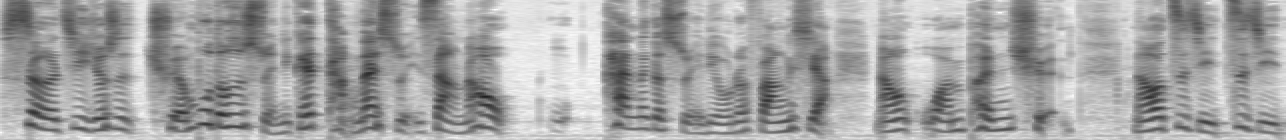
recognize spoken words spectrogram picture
设计就是全部都是水，你可以躺在水上，然后看那个水流的方向，然后玩喷泉，然后自己自己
